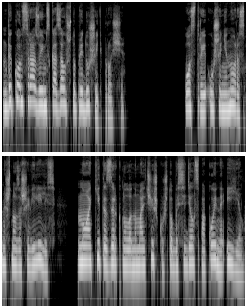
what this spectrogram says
Дык он сразу им сказал, что придушить проще. Острые уши Нинора смешно зашевелились, но Акита зыркнула на мальчишку, чтобы сидел спокойно и ел.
